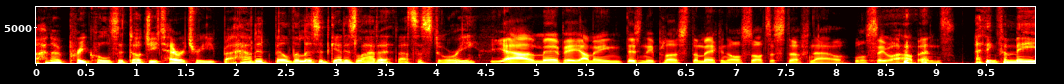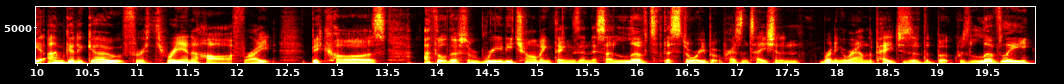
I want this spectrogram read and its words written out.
I know prequels are dodgy territory, but how did Bill the Lizard get his ladder? That's a story. Yeah, maybe. I mean, Disney Plus, they're making all sorts of stuff now. We'll see what happens. I think for me, I'm going to go for a three and a half, right? Because I thought there were some really charming things in this. I loved the storybook presentation and running around the pages of the book was lovely.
